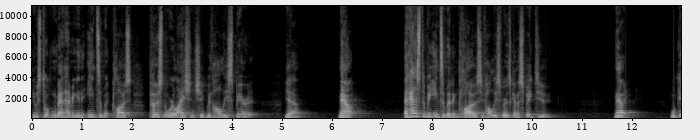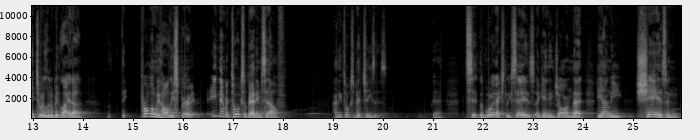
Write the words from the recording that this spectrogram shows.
He was talking about having an intimate, close, personal relationship with Holy Spirit. Yeah? Now, it has to be intimate and close if Holy Spirit's going to speak to you. Now, we'll get to it a little bit later. The problem with Holy Spirit, he never talks about himself. And he talks about Jesus. Yeah? the word actually says, again in John, that he only shares in,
